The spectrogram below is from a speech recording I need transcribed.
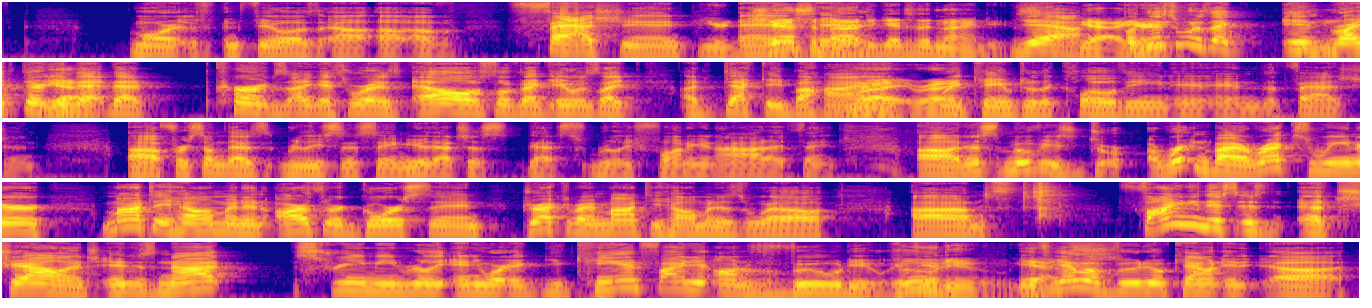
more and feels uh, uh, of fashion. You're just about to get to the 90s. Yeah, Yeah. But this was like in right there Yeah. in that that current I guess whereas elves looked like it was like a decade behind Right, right. when it came to the clothing and, and the fashion. Uh, for something that's released in the same year, that's just that's really funny and odd. I think uh, this movie is written by Rex Weiner, Monte Hellman, and Arthur Gorson, directed by Monte Hellman as well. Um, finding this is a challenge. It is not streaming really anywhere. It- you can find it on Vudu. If you- Vudu, If you have a yes. Vudu account, it, uh,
